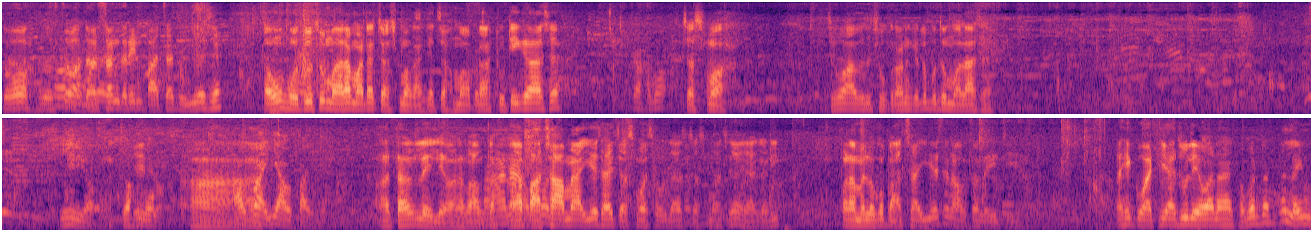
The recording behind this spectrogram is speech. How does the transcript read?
તો દોસ્તો દર્શન કરીને પાછા જઈએ છે હું હોધું છું મારા માટે ચશ્મા કારણ કે ચશ્મા આપણા તૂટી ગયા છે. ચશ્મા? જો આ બધું છોકરાઓને કેટલું બધું મળા છે. એ રહ્યો ચાહવો આવતો હા આઈએ આવતો આઈએ અત્યારે લઈ લેવાના. આવતા પાછા અમે આવીએ છીએ. ચશ્મા છોડદાર ચશ્મા છે અહીંયા આગળ. પણ અમે લોકો પાછા આવીએ છીએ ને આવતા લઈ જઈએ. અહીં ગોઠિયા આજુ લેવાના છે ખબર તને? લઈને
